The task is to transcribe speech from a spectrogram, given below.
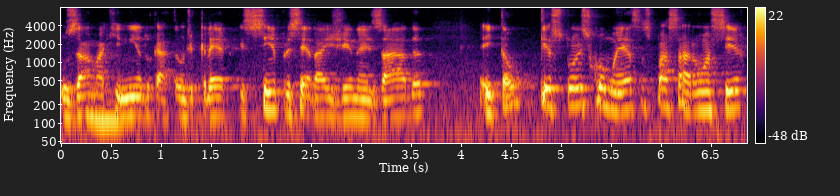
usar a maquininha do cartão de crédito, que sempre será higienizada. Então, questões como essas passarão a ser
